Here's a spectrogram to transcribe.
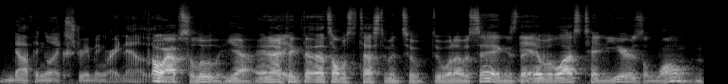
nothing like streaming right now though. Oh, absolutely, yeah, and I think that that's almost a testament to, to what I was saying is that Yeah. over the last ten years alone,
